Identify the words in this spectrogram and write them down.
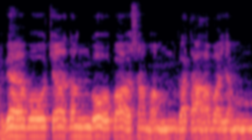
व्यवोचदङ्गोपशमं गता वयं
